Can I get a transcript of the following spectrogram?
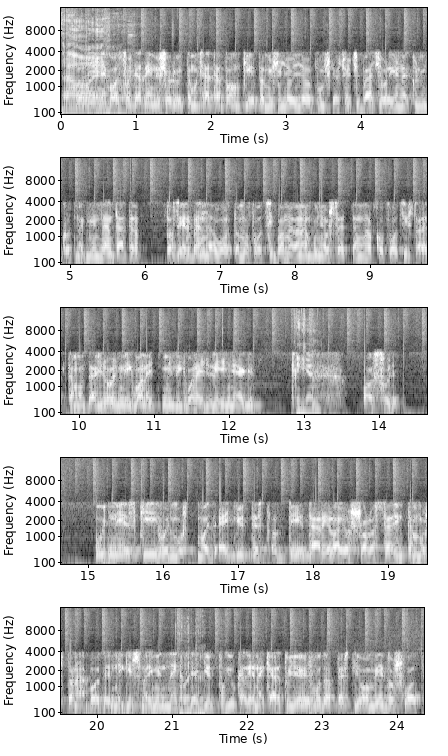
A Aj, lényeg az, hogy hát én is örültem, hogy hát, hát van képem is, ugye, hogy a Puskás Öcsi bácsival éneklünk ott, meg minden, tehát azért benne voltam a fociban, mert ha nem bunyos lettem volna, akkor focista lettem volna. De hogy még van egy, mindig van egy lényeg, Igen. Az, hogy úgy néz ki, hogy most majd együtt ezt a Détári Lajossal, azt szerintem mostanában azért még ismeri mindenki, hogy Hogyne. együtt fogjuk elénekelni. Hát Ugye ő is budapesti honvédos volt,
